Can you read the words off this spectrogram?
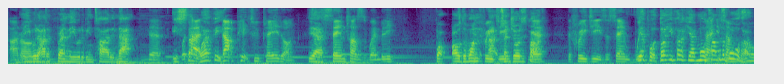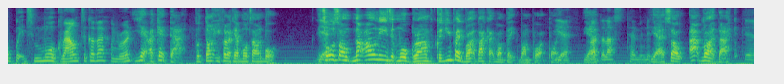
I And know. you would have had a friendly, you would have been tired in that. Yeah. It's But that, worth it. That pitch we played on. Yeah. Same size as Wembley. What? Oh, the one The 3G. at St George's Park. Yeah. The 3G is the same Yeah, width. but don't you feel like you had more time on the ball though? No, but it's more ground to cover and run. Yeah, I get that, but don't you feel like you have more time on the ball? It's Yeah. also not only is it more ground because you played right back at one one point. Yeah. yeah, Like the last 10 minutes. yeah. So at right back, Yeah.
